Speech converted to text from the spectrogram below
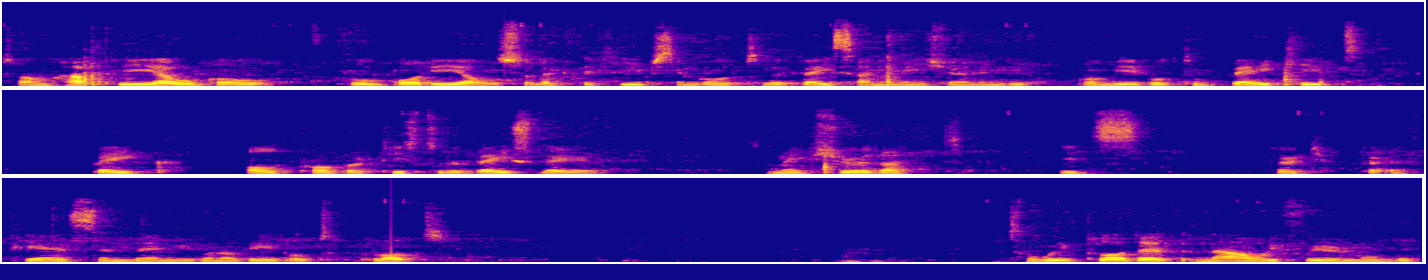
So I'm happy, I will go full body, I will select the hips and go to the base animation and you're gonna be able to bake it, bake all properties to the base layer. So make sure that it's 30 FPS and then you're gonna be able to plot. So we plotted. Now if we remove the,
